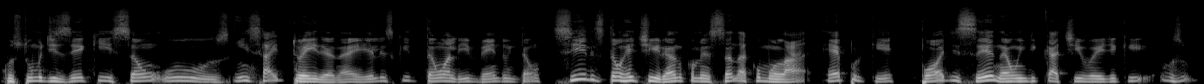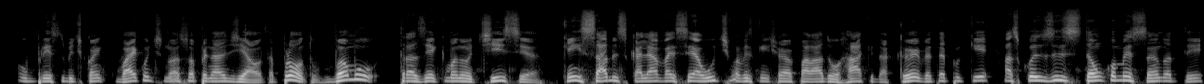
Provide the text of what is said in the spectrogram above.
costumo dizer que são os inside traders, né? Eles que estão ali vendo, então, se eles estão retirando, começando a acumular, é porque pode ser, né, um indicativo aí de que os, o preço do Bitcoin vai continuar sua pernada de alta. Pronto, vamos trazer aqui uma notícia. Quem sabe, se calhar, vai ser a última vez que a gente vai falar do hack da Curve, até porque as coisas estão começando a ter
